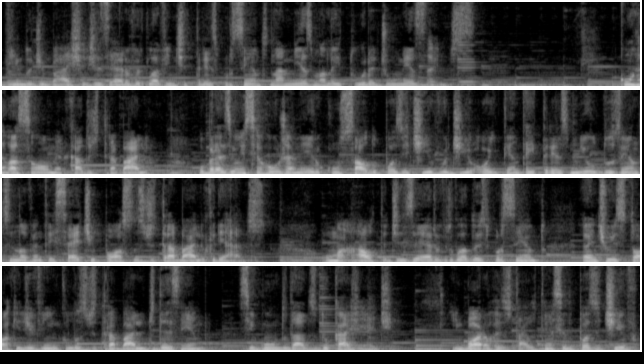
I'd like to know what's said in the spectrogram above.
vindo de baixa de 0,23% na mesma leitura de um mês antes. Com relação ao mercado de trabalho, o Brasil encerrou janeiro com saldo positivo de 83.297 postos de trabalho criados, uma alta de 0,2% ante o estoque de vínculos de trabalho de dezembro, segundo dados do CAGED. Embora o resultado tenha sido positivo,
